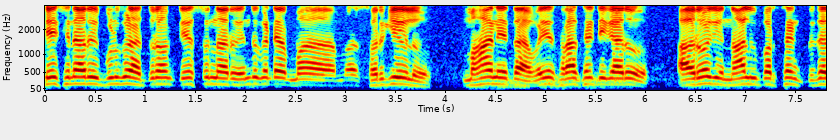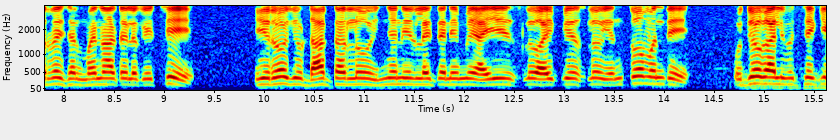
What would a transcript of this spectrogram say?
చేసినారు ఇప్పుడు కూడా ద్రోహం చేస్తున్నారు. ఎందుకంటే మా మా స్వర్గీయులు మహానేత వైఎస్ రాజశెట్టి గారు ఆ రోజు నాలుగు పర్సెంట్ రిజర్వేషన్ మైనార్టీలకు ఇచ్చి ఈరోజు డాక్టర్లు ఇంజనీర్లు అయితేనేమి ఐఏఎస్లు ఐపీఎస్లు ఎంతోమంది ఉద్యోగాలు వచ్చేకి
